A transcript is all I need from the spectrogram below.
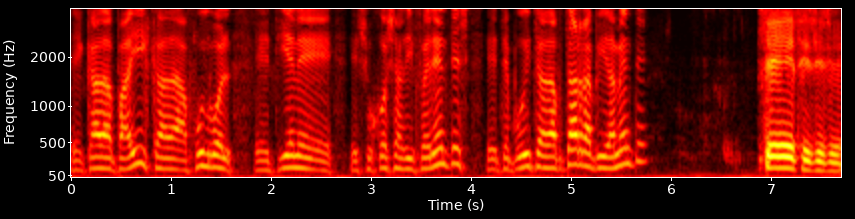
eh, cada país, cada fútbol eh, tiene eh, sus cosas diferentes. ¿Te pudiste adaptar rápidamente? Sí, sí, sí, sí.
